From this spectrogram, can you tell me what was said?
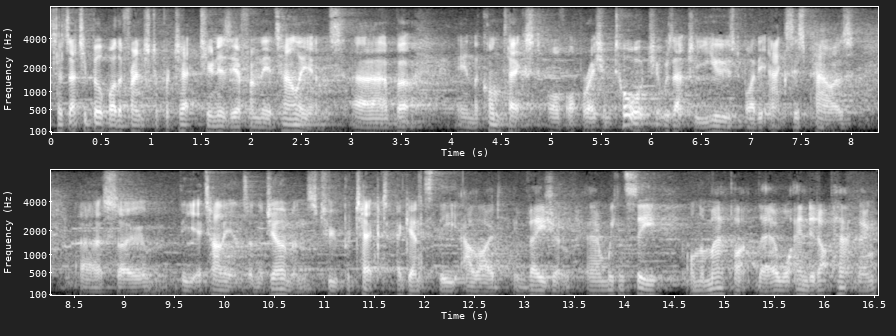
So it's actually built by the French to protect Tunisia from the Italians, uh, but in the context of Operation Torch, it was actually used by the Axis powers, uh, so the Italians and the Germans, to protect against the Allied invasion. And we can see on the map up there what ended up happening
